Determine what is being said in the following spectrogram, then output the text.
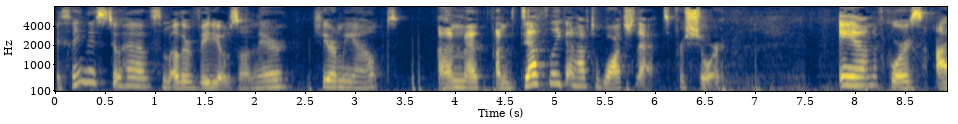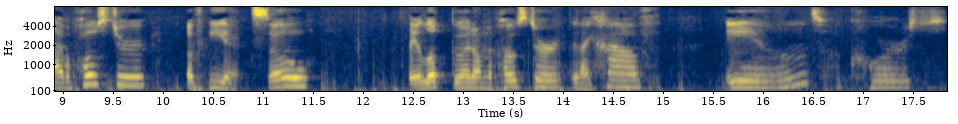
I think they still have some other videos on there. Hear me out. I'm at, I'm definitely to have to watch that for sure. And of course, I have a poster of EXO. They look good on the poster that I have. And of course,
